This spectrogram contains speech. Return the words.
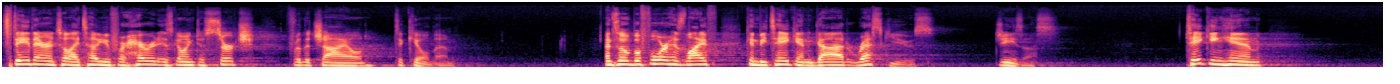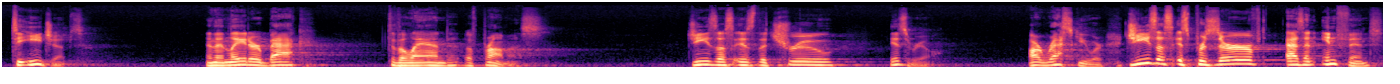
Stay there until I tell you, for Herod is going to search for the child to kill them. And so, before his life can be taken, God rescues Jesus, taking him to Egypt and then later back to the land of promise. Jesus is the true Israel, our rescuer. Jesus is preserved as an infant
